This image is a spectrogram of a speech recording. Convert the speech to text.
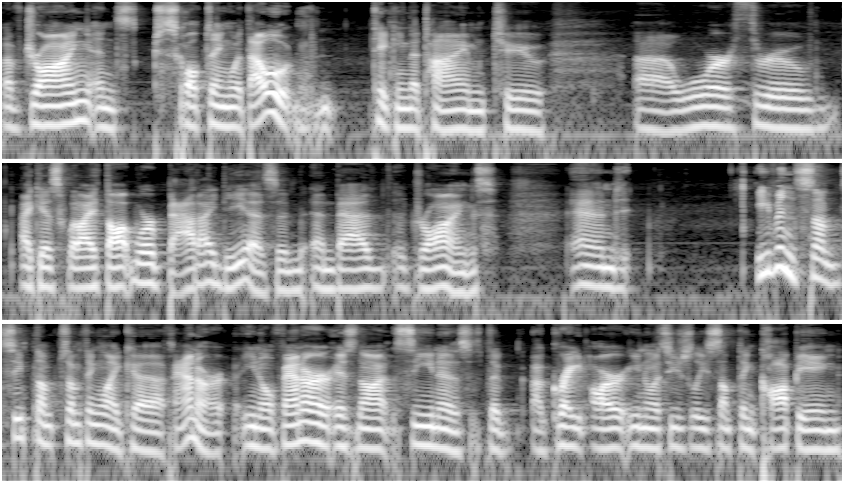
of drawing and sculpting without taking the time to uh, work through, I guess, what I thought were bad ideas and, and bad drawings. And even some something like uh, fan art. You know, fan art is not seen as the a great art. You know, it's usually something copying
